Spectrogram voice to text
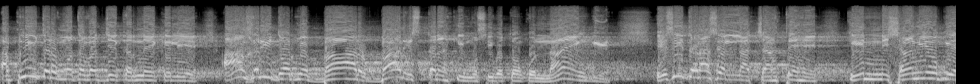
اپنی طرف متوجہ کرنے کے لیے آخری دور میں بار بار اس طرح کی مصیبتوں کو لائیں گے۔ اسی طرح سے اللہ چاہتے ہیں کہ ان نشانیوں کے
